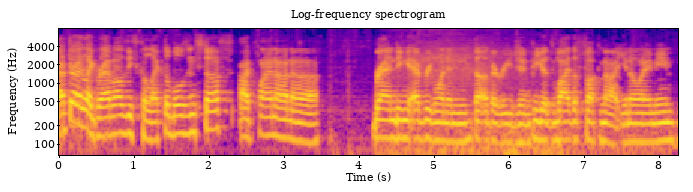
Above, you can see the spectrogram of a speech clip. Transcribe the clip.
After I like grab all these collectibles and stuff, I plan on uh, branding everyone in the other region, because why the fuck not, you know what I mean?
